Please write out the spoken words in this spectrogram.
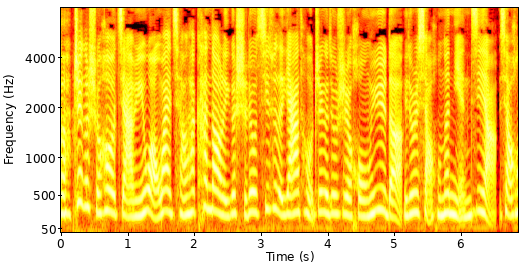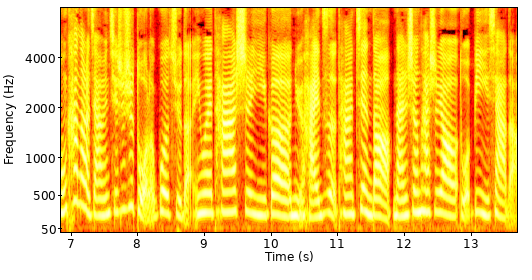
这个时候贾云往外瞧，他看到了一个十六七岁的丫头，这个就是红玉的，也就是小红的年纪啊。小红看到了贾云，其实是躲了过去的，因为她是一个女孩子，她见到男生她是要躲避一下的。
